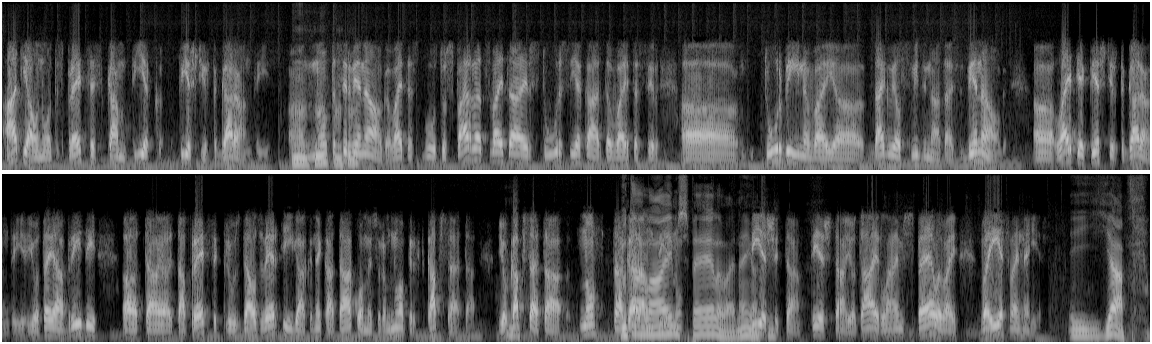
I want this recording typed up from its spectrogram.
atjaunotas preces, kam tiek piešķirta garantija. Uh, mm -hmm, nu, tas mm -hmm. ir mhm. vienalga, vai tas būtu spārrats, vai tā ir stūres iekārta, vai tas ir uh, turbīna vai uh, degvielas smidzinātājs. Vienalga, uh, lai tiek piešķirta garantija, jo tajā brīdī uh, tā, tā prece kļūst daudz vērtīgāka nekā tā, ko mēs varam nopirkt kapsētā. Jo kapsētā nu, tā, nu, tā garantija, laimes nu, spēle, vai ne? Tieši tā, tieši tā, jo tā ir laimes spēle, vai, vai ies vai neies. Jā,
